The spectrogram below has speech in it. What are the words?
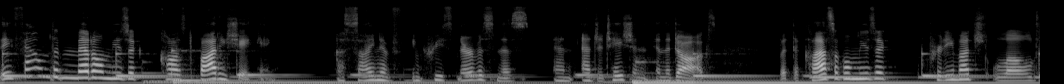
They found the metal music caused body shaking, a sign of increased nervousness and agitation in the dogs, but the classical music pretty much lulled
